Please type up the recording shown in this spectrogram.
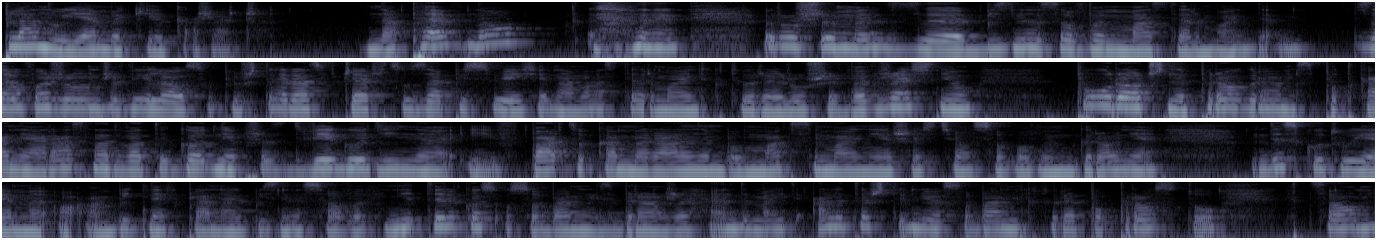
Planujemy kilka rzeczy. Na pewno ruszymy z biznesowym mastermindem. Zauważyłam, że wiele osób już teraz w czerwcu zapisuje się na mastermind, który ruszy we wrześniu półroczny program, spotkania raz na dwa tygodnie przez dwie godziny i w bardzo kameralnym, bo maksymalnie sześcioosobowym gronie dyskutujemy o ambitnych planach biznesowych nie tylko z osobami z branży handmade, ale też tymi osobami, które po prostu chcą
